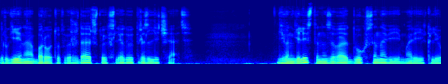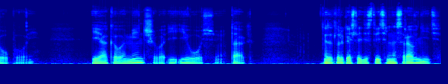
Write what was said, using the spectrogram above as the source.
Другие, наоборот, утверждают, что их следует различать. Евангелисты называют двух сыновей Марии Клеоповой – Иакова Меньшего и Иосию. Так, это только если действительно сравнить,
